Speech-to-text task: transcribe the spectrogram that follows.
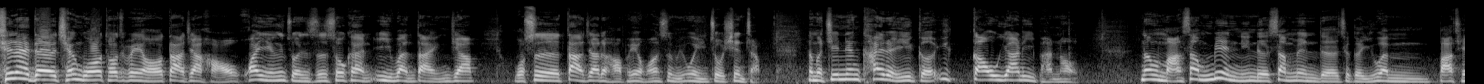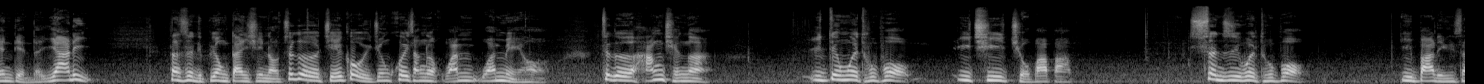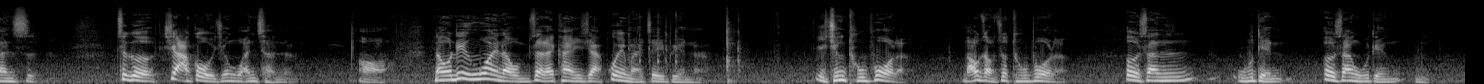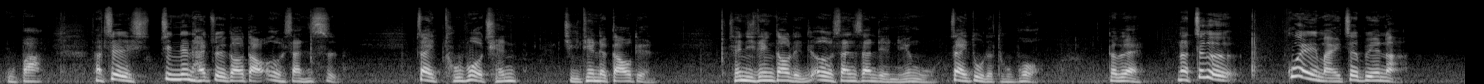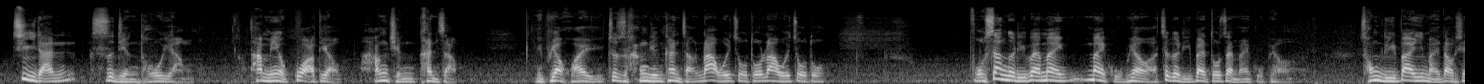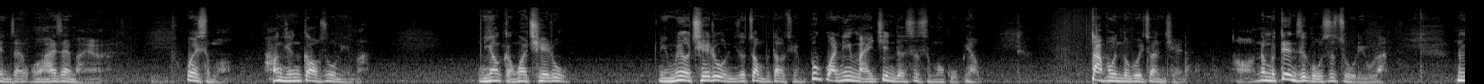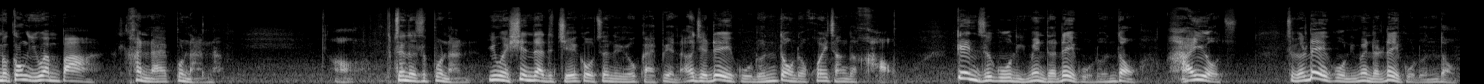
亲爱的全国投资朋友，大家好，欢迎准时收看《亿万大赢家》，我是大家的好朋友黄世明，为你做现场。那么今天开了一个一高压力盘哦，那么马上面临的上面的这个一万八千点的压力，但是你不用担心哦，这个结构已经非常的完完美哦，这个行情啊一定会突破一七九八八，甚至会突破一八零三四。这个架构已经完成了，哦，然后另外呢，我们再来看一下贵买这一边呢，已经突破了，老早就突破了二三五点二三五点五五八，那这今天还最高到二三四，再突破前几天的高点，前几天高点就二三三点零五，再度的突破，对不对？那这个贵买这边呢？既然是领头羊，它没有挂掉，行情看涨，你不要怀疑，就是行情看涨，拉回做多，拉回做多。我上个礼拜卖卖股票啊，这个礼拜都在买股票，从礼拜一买到现在，我还在买啊。为什么？行情告诉你嘛，你要赶快切入，你没有切入，你就赚不到钱。不管你买进的是什么股票，大部分都会赚钱。好，那么电子股是主流了。那么攻一万八看来不难了，哦，真的是不难，因为现在的结构真的有改变了，而且类股轮动的非常的好，电子股里面的类股轮动，还有这个类股里面的类股轮动，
